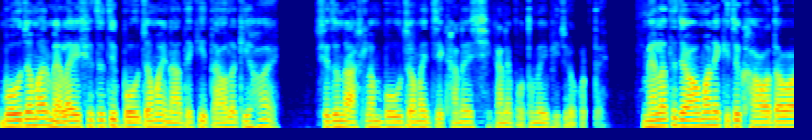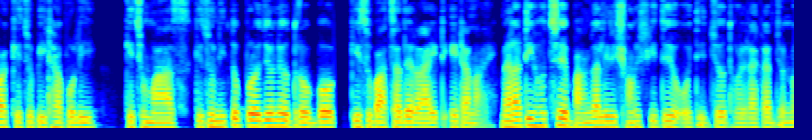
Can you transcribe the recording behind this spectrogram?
বউজামাইয়ের মেলায় এসে যদি বউজামাই না দেখি, তাহলে কি হয়? সেজন্য আসলাম বউজামাই যেখানে, সেখানে প্রথমেই ভিডিও করতে। মেলাতে যাওয়া মানে কিছু খাওয়া দাওয়া কিছু পিঠাপুলি, কিছু মাছ, কিছু নিত্য প্রয়োজনীয় দ্রব্য, কিছু বাচ্চাদের রাইড এটা নয়। মেলাটি হচ্ছে বাঙালির সংস্কৃতি ঐতিহ্য ধরে রাখার জন্য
